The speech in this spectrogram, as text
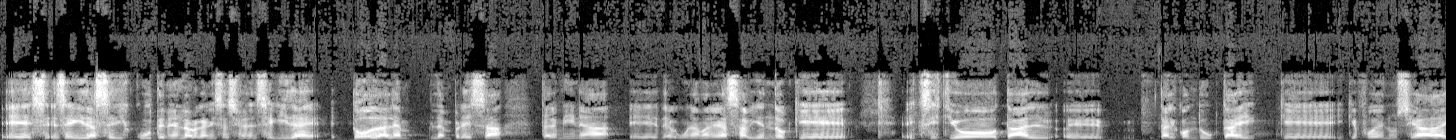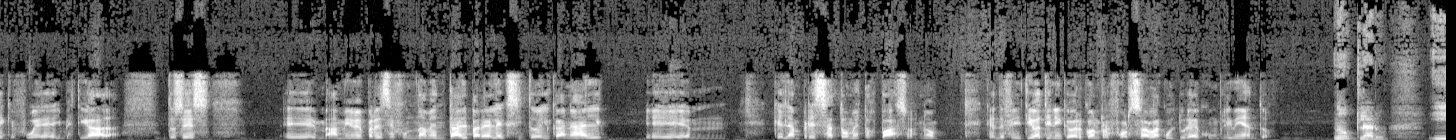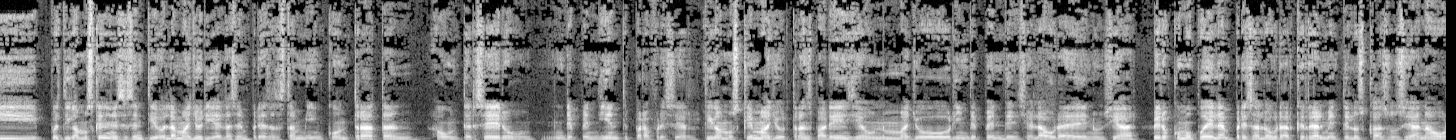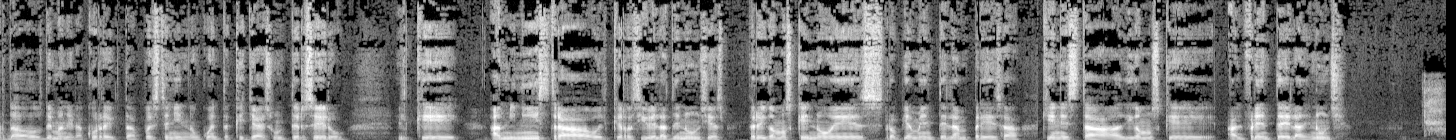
eh, enseguida se discuten en la organización, enseguida eh, toda la, empresa termina de alguna manera sabiendo que existió tal, tal conducta y que, y que fue denunciada y que fue investigada. Entonces, a mí me parece fundamental para el éxito del canal que la empresa tome estos pasos, ¿no? Que en definitiva tiene que ver con reforzar la cultura de cumplimiento. No, claro. Y pues digamos que en ese sentido la mayoría de las empresas también contratan a un tercero independiente para ofrecer, digamos que mayor transparencia, una mayor independencia a la hora de denunciar. Pero ¿cómo puede la empresa lograr que realmente los casos sean abordados de manera correcta, pues teniendo en cuenta que ya es un tercero el que administra o el que recibe las denuncias, pero digamos que no es propiamente la empresa quien está, digamos que, al frente de la denuncia.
